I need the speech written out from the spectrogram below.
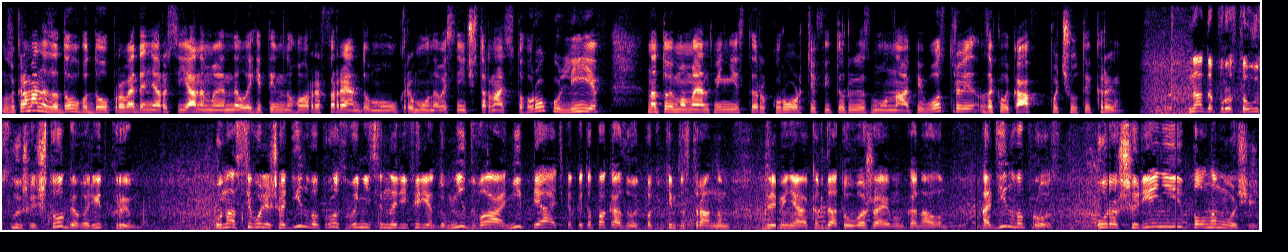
Зокрема, незадовго до проведення росіянами нелегітимного референдуму у Криму навесні 2014 року Лієв, на той момент міністр курортів і туризму на півострові, закликав почути Крим. Надо просто услышать, что говорит Крым. У нас всего лишь один вопрос вынесен на референдум. Не два, не пять, как это показывают по каким-то странным для меня когда-то уважаемым каналам. Один вопрос о расширении полномочий.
